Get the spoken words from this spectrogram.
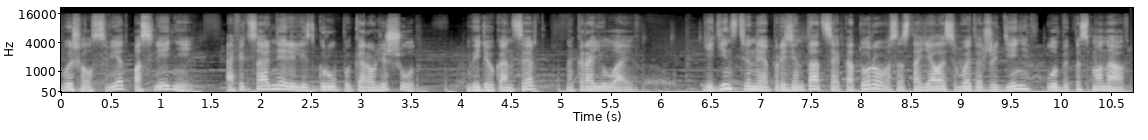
вышел в свет последний официальный релиз группы Король и Шут – видеоконцерт «На краю» live, единственная презентация которого состоялась в этот же день в клубе «Космонавт».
